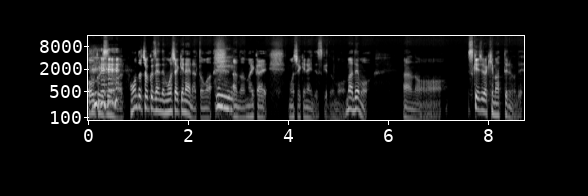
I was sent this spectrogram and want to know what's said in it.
お送りするのは、本当直前で申し訳ないなと思う。いいあの、毎回申し訳ないんですけども。まあでも、あの、スケジュールは決まってるので、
